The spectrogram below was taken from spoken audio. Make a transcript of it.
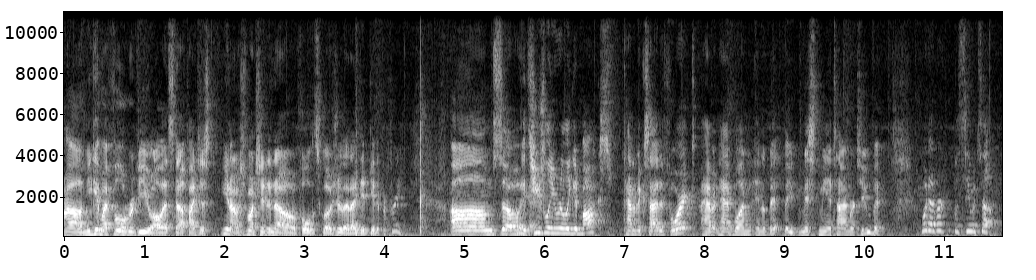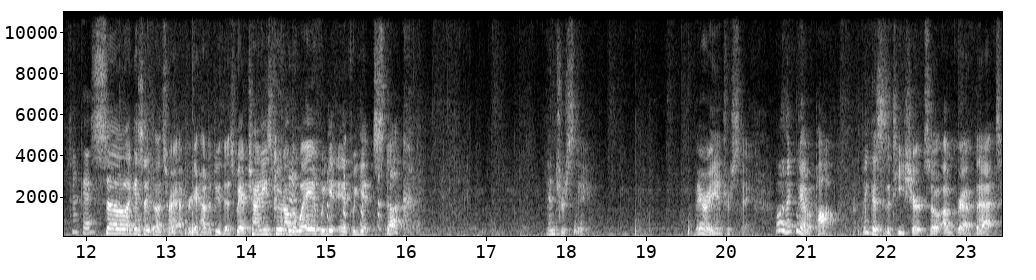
Um, you get my full review, all that stuff. I just, you know, I just want you to know, full disclosure, that I did get it for free. Um, so it's usually a really good box. Kind of excited for it. I haven't had one in a bit. They've missed me a time or two, but whatever. Let's see what's up. Okay. So I guess I, that's right. I forget how to do this. We have Chinese food on the way if we get if we get stuck. Interesting. Very interesting. Oh, I think we have a pop. I think this is a T-shirt, so I'll grab that.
